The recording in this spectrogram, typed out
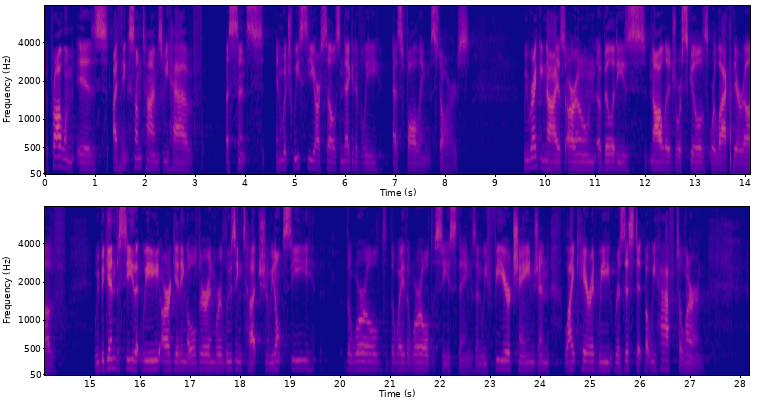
The problem is, I think sometimes we have a sense in which we see ourselves negatively as falling stars. We recognize our own abilities, knowledge, or skills, or lack thereof. We begin to see that we are getting older and we're losing touch, and we don't see the world the way the world sees things, and we fear change, and like Herod, we resist it, but we have to learn.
